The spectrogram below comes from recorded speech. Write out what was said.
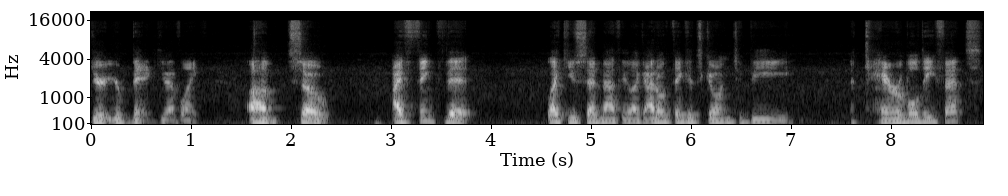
You're you're big, you have length. Um, so I think that, like you said, Matthew, like I don't think it's going to be a terrible defense.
